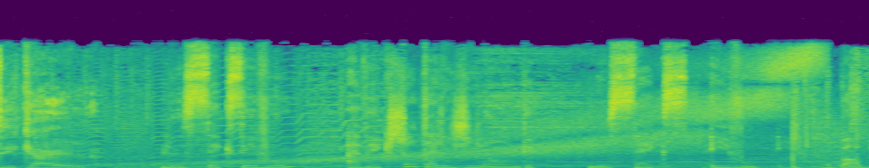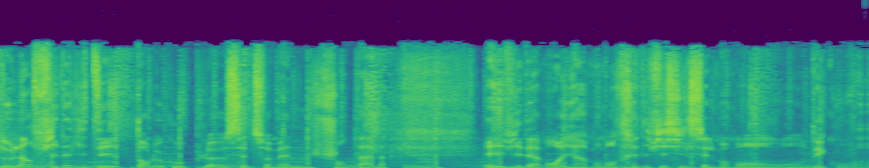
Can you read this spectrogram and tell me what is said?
DKL. Le sexe et vous avec Chantal Gilang. Le sexe et vous. On parle de l'infidélité dans le couple cette semaine, Chantal. Et évidemment, il y a un moment très difficile, c'est le moment où on découvre.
